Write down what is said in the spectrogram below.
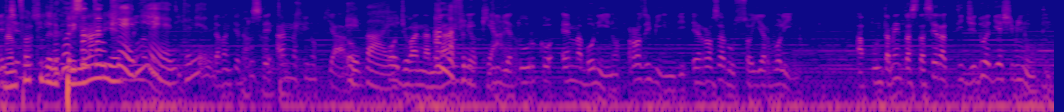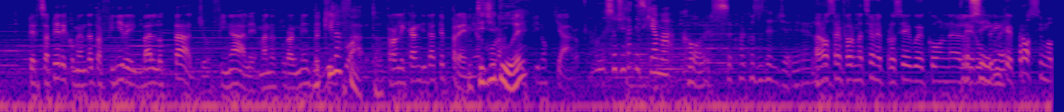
Nel Ma han centro fatto delle primarie- Vetti, Niente, niente. Davanti a tutte Anna Finocchiaro, E vai. poi Giovanna Finocchiaro. Livia Turco, Emma Bonino, Rosi Bindi e Rosa Russo Iervolino. Appuntamento a stasera a TG2 10 minuti per sapere come è andato a finire il ballottaggio finale, ma naturalmente Ma chi l'ha virtuale, fatto? tra le candidate premier Il TG2? Moratti e Finocchiaro. Una società che si chiama Cors, qualcosa del genere. La nostra informazione prosegue con le Prosegue. rubriche. Prossimo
